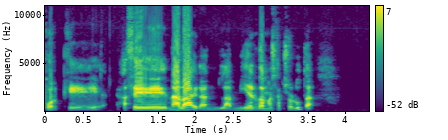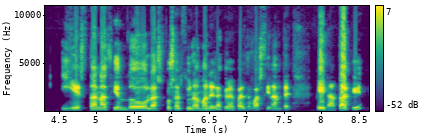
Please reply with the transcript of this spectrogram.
Porque hace nada eran la mierda más absoluta y están haciendo las cosas de una manera que me parece fascinante. En ataque,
